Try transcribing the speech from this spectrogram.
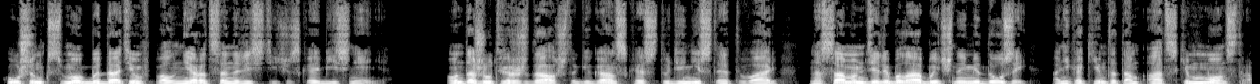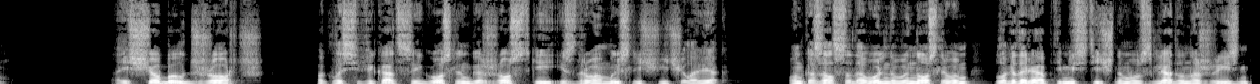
Кушинг смог бы дать им вполне рационалистическое объяснение. Он даже утверждал, что гигантская студенистая тварь на самом деле была обычной медузой, а не каким-то там адским монстром. А еще был Джордж, по классификации Гослинга жесткий и здравомыслящий человек. Он казался довольно выносливым благодаря оптимистичному взгляду на жизнь,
